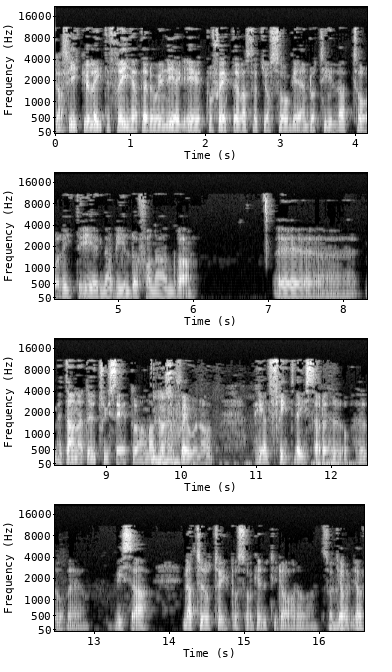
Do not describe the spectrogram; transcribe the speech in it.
jag fick ju lite frihet, det var ju en eget projekt, det var så att jag såg ändå till att ta lite egna bilder från andra eh, med ett annat uttryckssätt och andra ja. positioner. Helt fritt visade hur, hur eh, vissa naturtyper såg ut idag. Då. Så mm. jag, jag,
